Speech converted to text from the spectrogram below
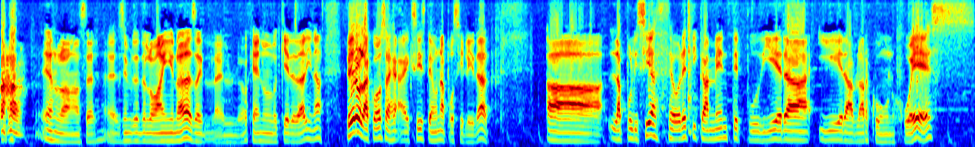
Ajá. Ellos no lo van a hacer. Eh, simplemente lo van a ignorar. ok, no lo quiere dar y nada. Pero la cosa es, existe una posibilidad. Ah, la policía teóricamente pudiera ir a hablar con un juez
